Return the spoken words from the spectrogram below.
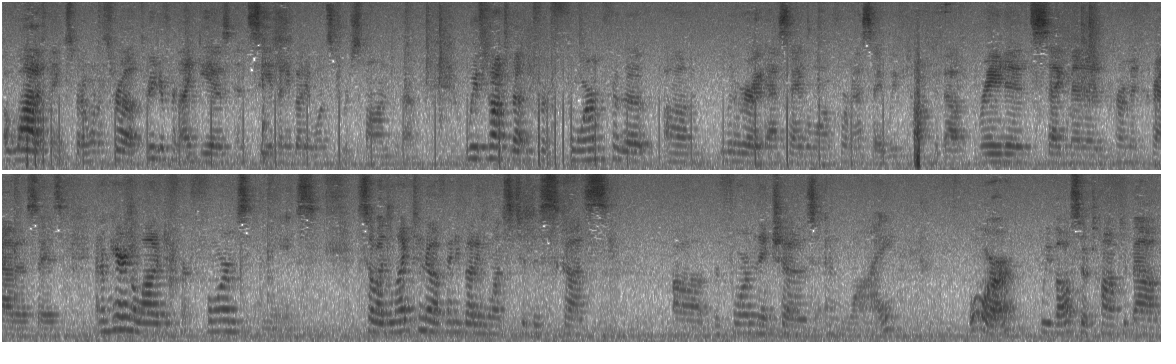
a lot of things, but I want to throw out three different ideas and see if anybody wants to respond to them. We've talked about different form for the um, literary essay, the long form essay. We've talked about braided, segmented, hermit crab essays, and I'm hearing a lot of different forms in these. So I'd like to know if anybody wants to discuss uh, the form they chose and why. Or we've also talked about,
